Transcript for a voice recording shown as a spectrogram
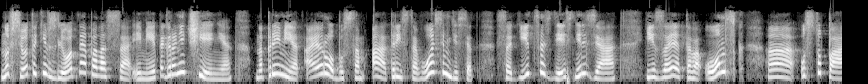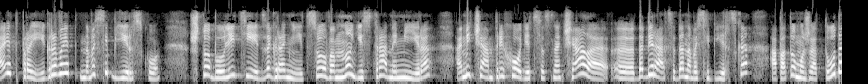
но все-таки взлетная полоса имеет ограничения. Например, аэробусом А380 садиться здесь нельзя. Из-за этого Омск э, уступает, проигрывает Новосибирску. Чтобы улететь за границу во многие страны мира, а мечам приходится сначала э, добираться до Новосибирска, а потом уже оттуда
